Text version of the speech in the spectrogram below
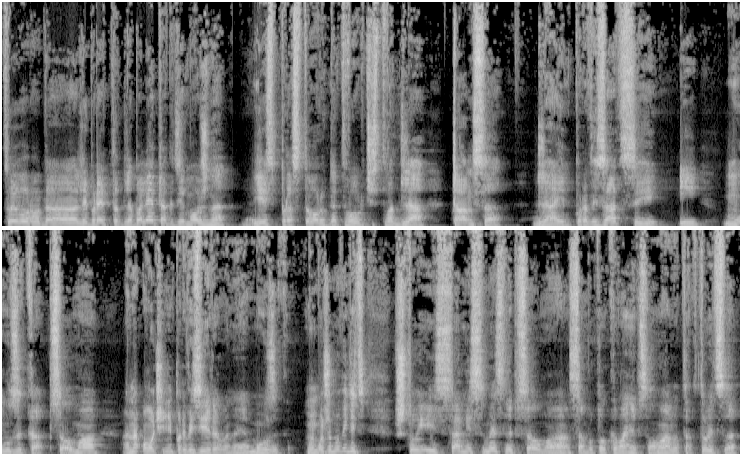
своего рода либретто для балета, где можно, есть простор для творчества, для танца, для импровизации и музыка псалма, она очень импровизированная музыка. Мы можем увидеть, что и сами смыслы псалма, само толкование псалма, оно трактуется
